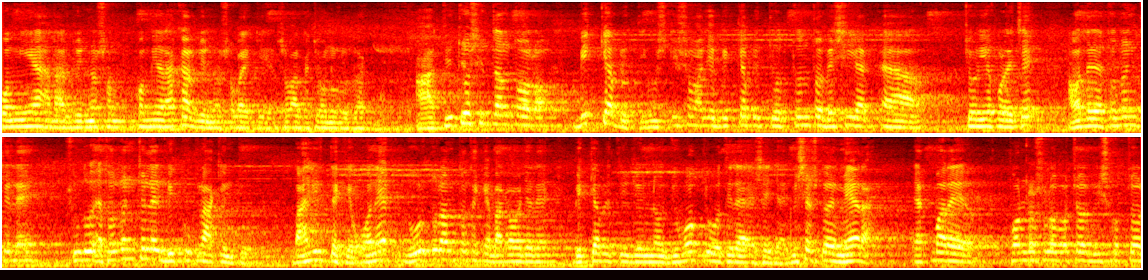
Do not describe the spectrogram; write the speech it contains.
কমিয়ে আনার জন্য কমিয়ে রাখার জন্য সবাইকে, সবার কাছে অনুরোধ রাখব। আর তৃতীয় সিদ্ধান্ত হলো ভিক্ষাবৃত্তি। মুসলিম সমাজে ভিক্ষাবৃত্তি অত্যন্ত বেশি ছড়িয়ে পড়েছে। আমাদের এত অঞ্চলে শুধু এত অঞ্চলের ভিক্ষুক না কিন্তু বাহির থেকে, অনেক দূর দূরান্ত থেকে বাগাবাজারে ভিক্ষাবৃত্তির জন্য যুবক, যুবতীরা এসে যায়। বিশেষ করে মেয়েরা। একবারে পনেরো, ষোলো বছর, বিশ বছর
